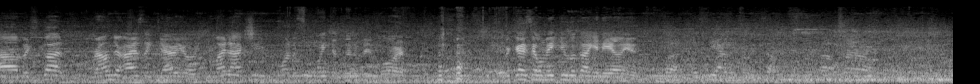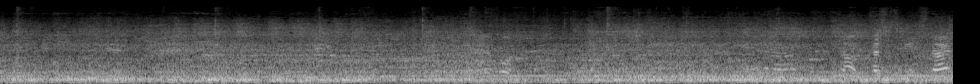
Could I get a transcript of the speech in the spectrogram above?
Uh, but if you got rounder eyes like Dario, you might actually want to squint a little bit more because it'll make you look like an alien. But let's see how this works out. Uh, where we? And four. So, touch the screen start.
